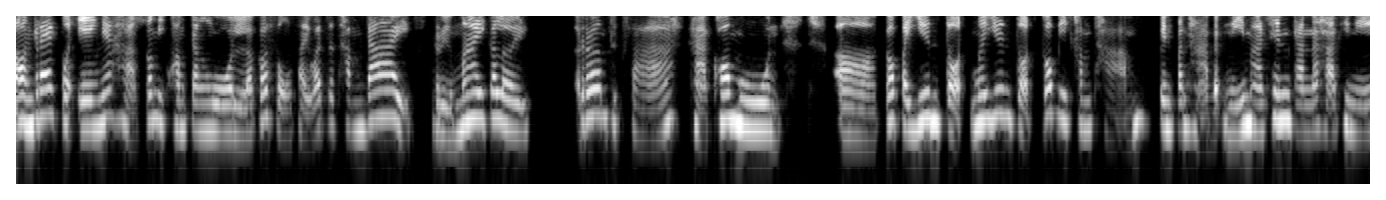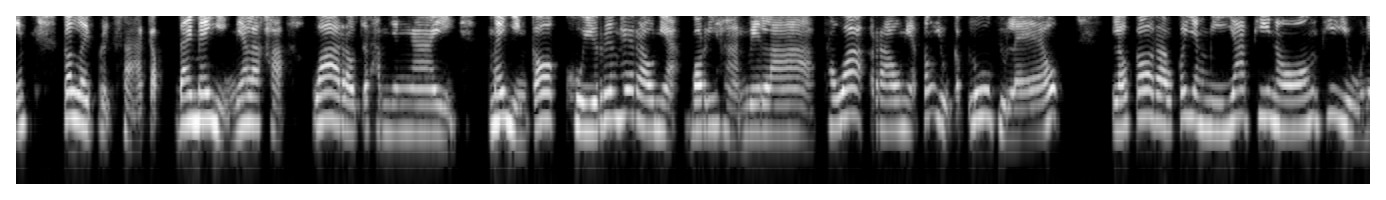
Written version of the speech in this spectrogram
ตอนแรกตัวเองเนี่ยค่ะ ก็มีความกังวลแล้วก็สงสัยว่าจะทำได้ หรือไม่ก็เลย เริ่มศึกษาหาข้อมูล ก็ไปยื่นจด เมื่อยื่นจดก็มีคำถามเป็นปัญหาแบบนี้มาเช่นกันนะคะ ทีนี้ก็เลยปรึกษากับได้แม่หญิงเนี่ยแหละค่ะ ว่าเราจะทำยังไง แม่หญิงก็คุยเรื่องให้เราเนี่ยบริหารเวลา เพราะว่าเราเนี่ยต้องอยู่กับลูกอยู่แล้ว แล้วก็เราก็ยังมีญาติพี่น้องที่อยู่ใน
